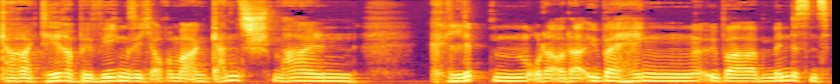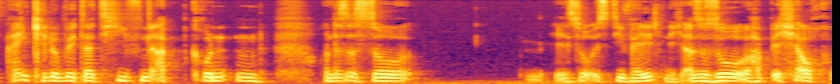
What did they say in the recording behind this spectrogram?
Charaktere bewegen sich auch immer an ganz schmalen Klippen oder, oder Überhängen über mindestens ein Kilometer tiefen Abgründen. Und das ist so, so ist die Welt nicht. Also so habe ich auch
